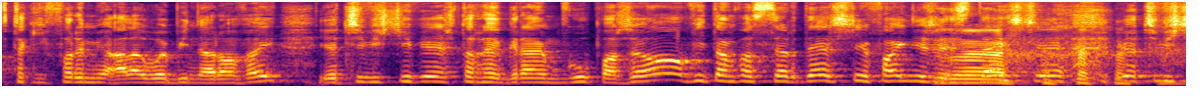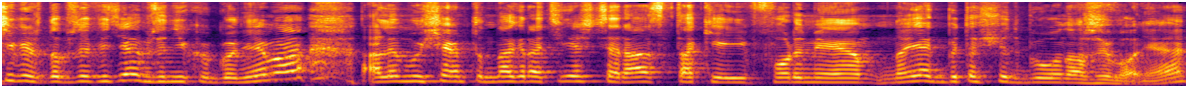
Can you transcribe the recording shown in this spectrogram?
w takiej formie ale webinarowej i oczywiście, wiesz, trochę grałem głupa, że o, witam was serdecznie, fajnie, że no. jesteście. I oczywiście, wiesz, dobrze wiedziałem, że nikogo nie ma, ale musiałem to nagrać jeszcze raz w takiej formie, no jakby to się odbyło na żywo, nie?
